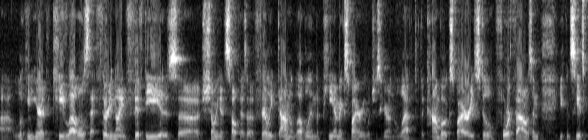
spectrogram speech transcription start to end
Uh, looking here at the key levels, that 3950 is uh, showing itself as a fairly dominant level in the PM expiry, which is here on the left. The combo expiry is still 4000. You can see it's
